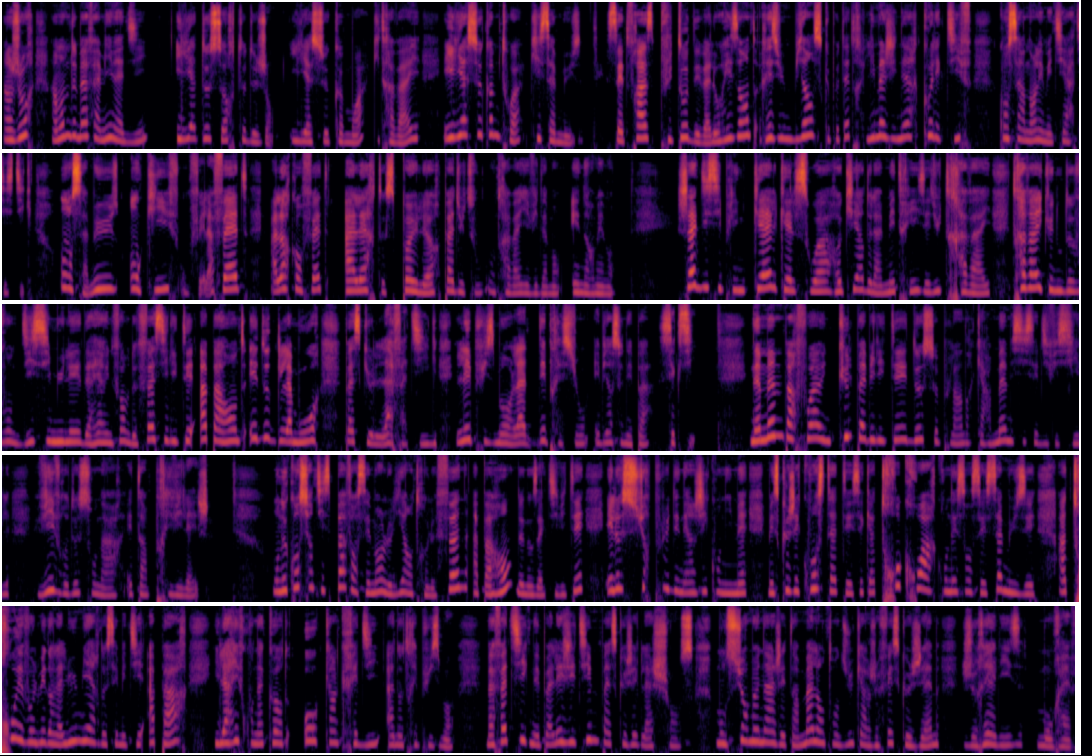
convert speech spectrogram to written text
Un jour, un membre de ma famille m'a dit il y a deux sortes de gens. Il y a ceux comme moi qui travaillent et il y a ceux comme toi qui s'amusent. Cette phrase plutôt dévalorisante résume bien ce que peut être l'imaginaire collectif concernant les métiers artistiques. On s'amuse, on kiffe, on fait la fête, alors qu'en fait, alerte spoiler, pas du tout, on travaille évidemment énormément. Chaque discipline, quelle qu'elle soit, requiert de la maîtrise et du travail. Travail que nous devons dissimuler derrière une forme de facilité apparente et de glamour, parce que la fatigue, l'épuisement, la dépression, eh bien ce n'est pas sexy. N'est même parfois une culpabilité de se plaindre, car même si c'est difficile, vivre de son art est un privilège on ne conscientise pas forcément le lien entre le fun apparent de nos activités et le surplus d'énergie qu'on y met. Mais ce que j'ai constaté, c'est qu'à trop croire qu'on est censé s'amuser, à trop évoluer dans la lumière de ces métiers à part, il arrive qu'on n'accorde aucun crédit à notre épuisement. Ma fatigue n'est pas légitime parce que j'ai de la chance. Mon surmenage est un malentendu car je fais ce que j'aime, je réalise mon rêve.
